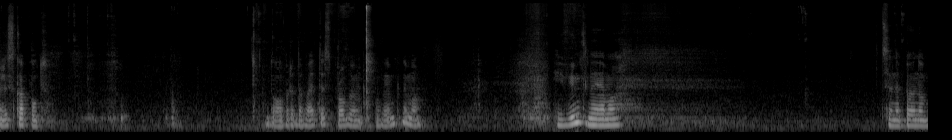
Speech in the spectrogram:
Ліс капут. Добре, давайте спробуємо вимкнемо. І вимкнемо. Це, напевно,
